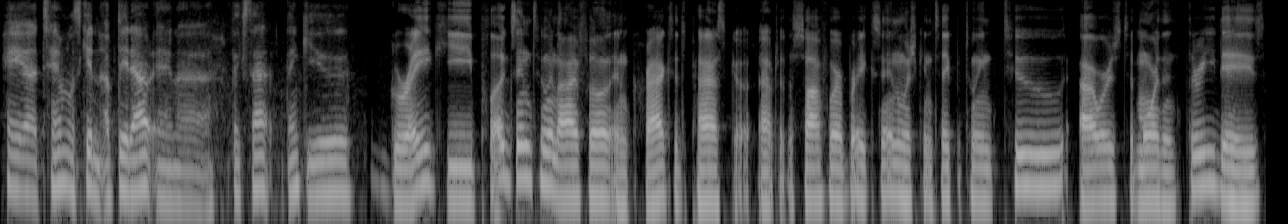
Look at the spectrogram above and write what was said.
Hey, uh, Tim, let's get an update out and uh, fix that. Thank you. GrayKey plugs into an iPhone and cracks its passcode after the software breaks in, which can take between two hours to more than three days.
